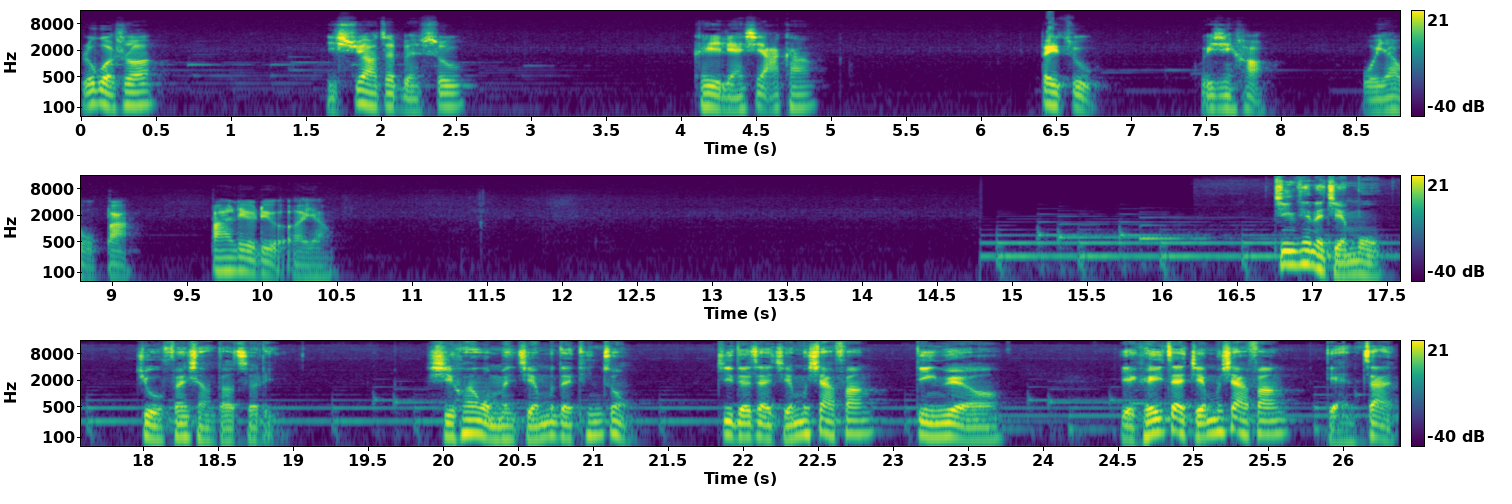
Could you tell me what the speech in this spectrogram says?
如果说你需要这本书，可以联系阿康，备注微信号五幺五八八六六二幺。今天的节目就分享到这里，喜欢我们节目的听众，记得在节目下方订阅哦。也可以在节目下方点赞、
